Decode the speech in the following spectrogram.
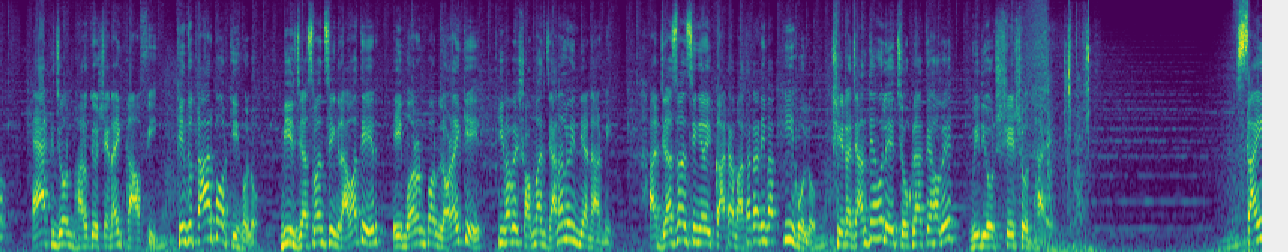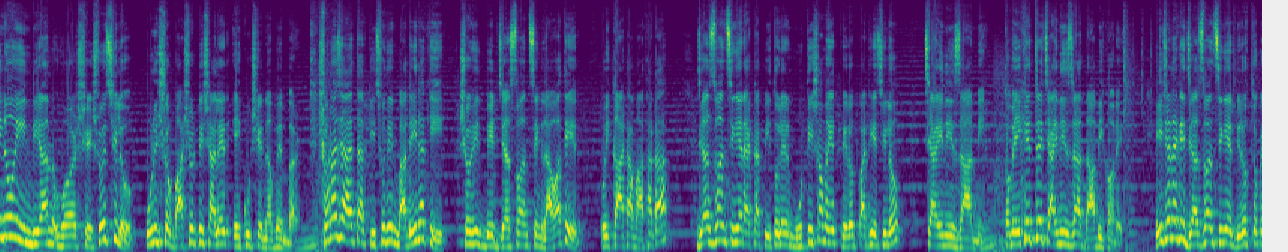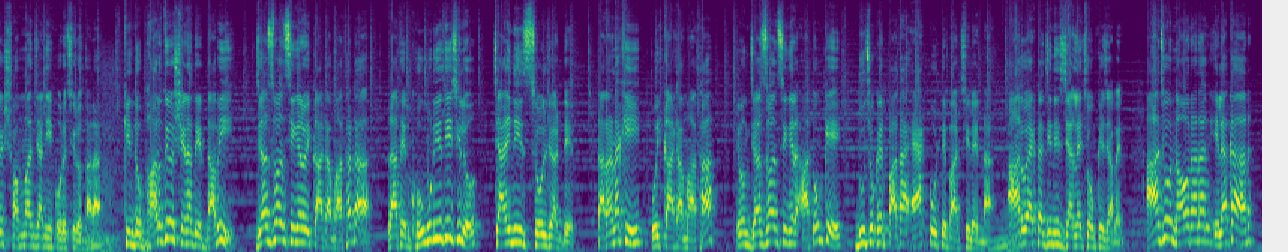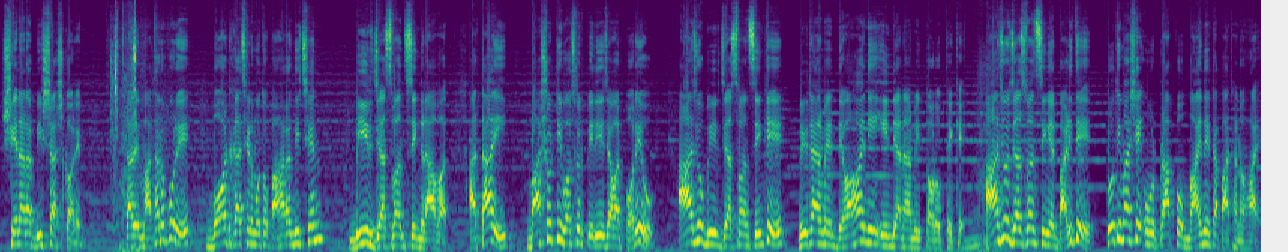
একজন ভারতীয় সেনাই কাফি কিন্তু তারপর কি হলো? বীর জসবন্ত সিং রাওয়াতের এই মরণপণ লড়াইকে কীভাবে সম্মান জানালো ইন্ডিয়ান আর্মি? আর জসবন্ত সিং এর এই কাটা মাথাটারই বা কি হলো? সেটা জানতে হলে চোখ রাখতে হবে ভিডিওর শেষ অধ্যায়ে। সাইনো ইন্ডিয়ান ওয়ার শেষ হয়েছিল উনিশশো বাষট্টি সালের একুশে নভেম্বর। শোনা যায় তার কিছুদিন বাদেই নাকি শহীদ বীর জসবন্ত সিং রাওয়াতের ওই কাটা মাথাটা জসবন্ত সিং এর একটা পিতলের মূর্তি সমেত ফেরত পাঠিয়েছিল চাইনিজ আর্মি। তবে এক্ষেত্রে চাইনিজরা দাবি করে। এটা নাকি জসবন্ত সিং এর বীরত্বকে সম্মান জানিয়ে করেছিল তারা। কিন্তু ভারতীয় সেনাদের দাবি জসবন্ত সিং এর ওই কাটা মাথাটা রাতের ঘুম উড়িয়ে দিয়েছিল চাইনিজ সোলজারদের। তারা নাকি ওই কাটা মাথা এবং জসবন্ত সিং এর আতঙ্কে দু চোখের পাতা এক করতে পারছিলেন না। আরও একটা জিনিস জানলে চমকে যাবেন। আজও নওরানাং এলাকার সেনারা বিশ্বাস করেন। তাদের মাথার উপরে বট গাছের মতো পাহারা দিচ্ছেন বীর জসবন্ত সিং রাওয়াত। আর তাই বাষট্টি বছর পেরিয়ে যাওয়ার পরেও আজও বীর জসবন্ত সিংকে রিটায়ারমেন্ট দেওয়া হয়নি ইন্ডিয়ান আর্মির তরফ থেকে। আজও জসবন্ত সিং এর বাড়িতে প্রতি মাসে ওর প্রাপ্য মাইনেটা পাঠানো হয়।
